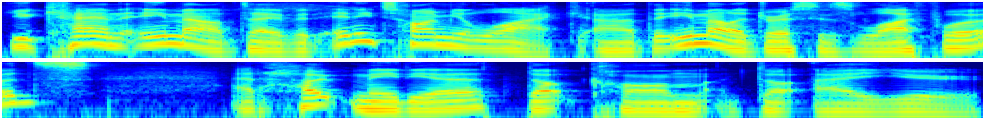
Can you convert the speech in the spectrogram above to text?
You can email David anytime you like. Uh, the email address is lifewords at hopemedia.com.au.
